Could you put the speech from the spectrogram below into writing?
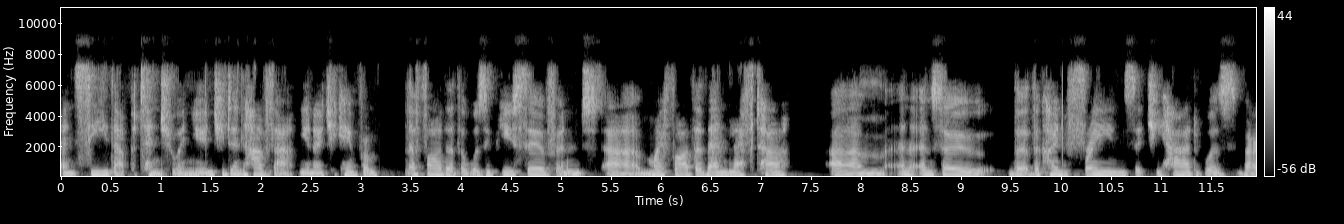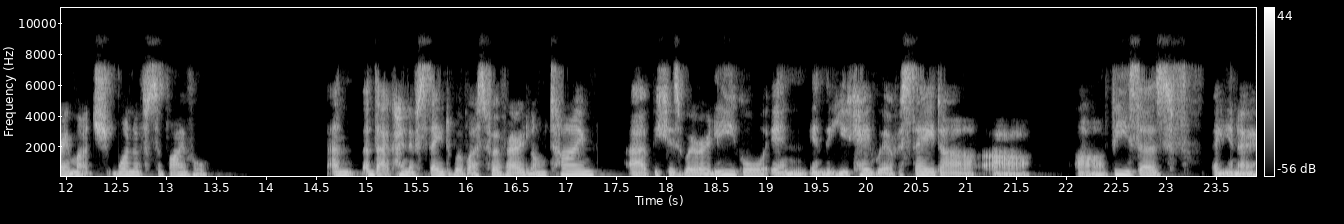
and see that potential in you. And she didn't have that. You know, she came from a father that was abusive, and uh, my father then left her. Um, and and so the the kind of frames that she had was very much one of survival and, and that kind of stayed with us for a very long time uh, because we're illegal in, in the UK. We overstayed our, our, our visas, you know.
